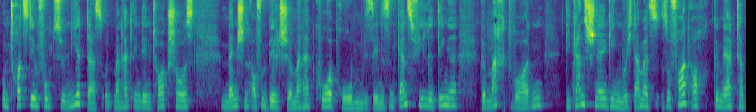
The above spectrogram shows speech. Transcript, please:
und trotzdem funktioniert das. Und man hat in den Talkshows Menschen auf dem Bildschirm, man hat Chorproben gesehen. Es sind ganz viele Dinge gemacht worden, die ganz schnell gingen, wo ich damals sofort auch gemerkt habe,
